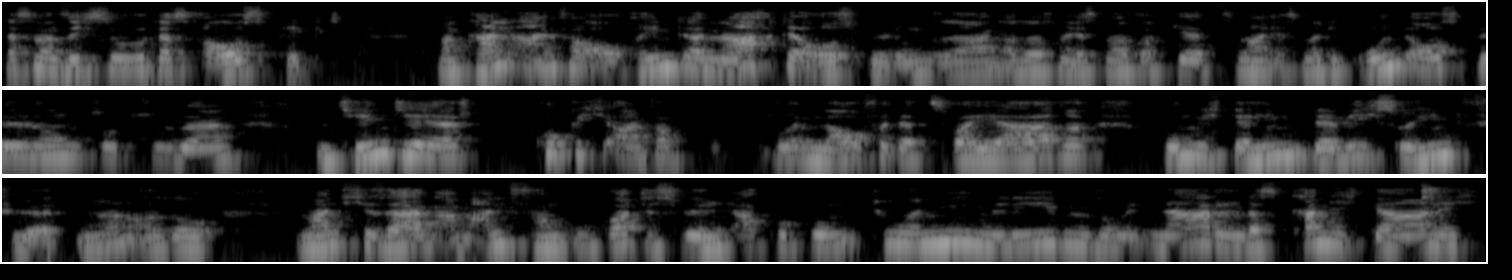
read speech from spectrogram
dass man sich so das rauspickt. Man kann einfach auch hinter nach der Ausbildung sagen, also dass man erstmal sagt, jetzt mal erstmal die Grundausbildung sozusagen und hinterher gucke ich einfach so im Laufe der zwei Jahre, wo mich der, hin, der Weg so hinführt. Ne? Also manche sagen am Anfang, um Gottes Willen, Akupunktur nie im Leben, so mit Nadeln, das kann ich gar nicht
